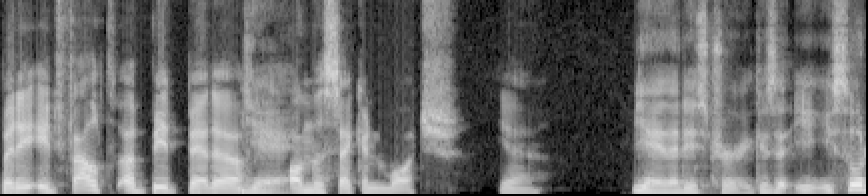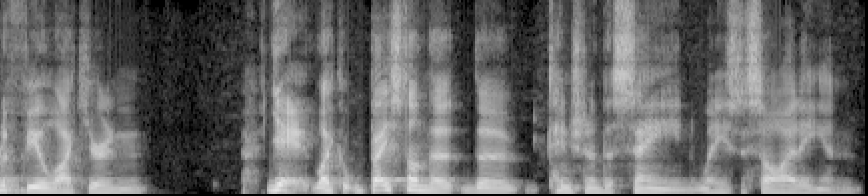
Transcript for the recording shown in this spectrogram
But it, it felt a bit better Yeah. on the second watch. Yeah, Yeah, that is true because you, you sort of feel like you're in. Yeah, like based on the the tension of the scene when he's deciding, and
